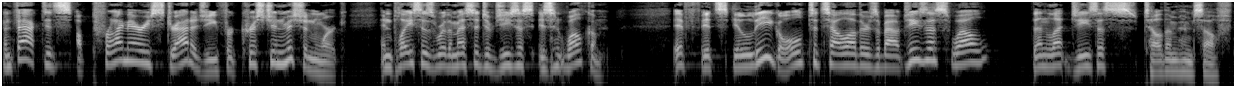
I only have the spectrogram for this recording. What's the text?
In fact, it's a primary strategy for Christian mission work in places where the message of Jesus isn't welcome. If it's illegal to tell others about Jesus, well, then let Jesus tell them himself.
